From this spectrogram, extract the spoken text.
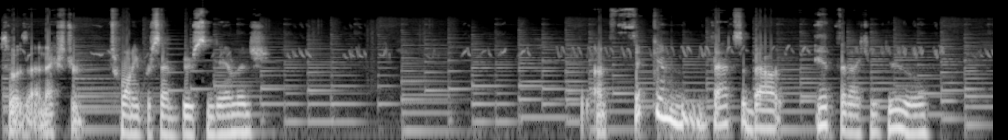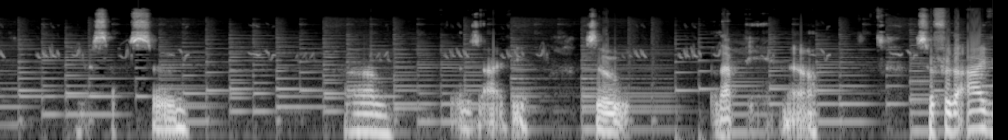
So is that an extra 20% boost in damage? I'm thinking that's about it that I can do episode. Um, there's Ivy. So that be? No. So for the IV,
